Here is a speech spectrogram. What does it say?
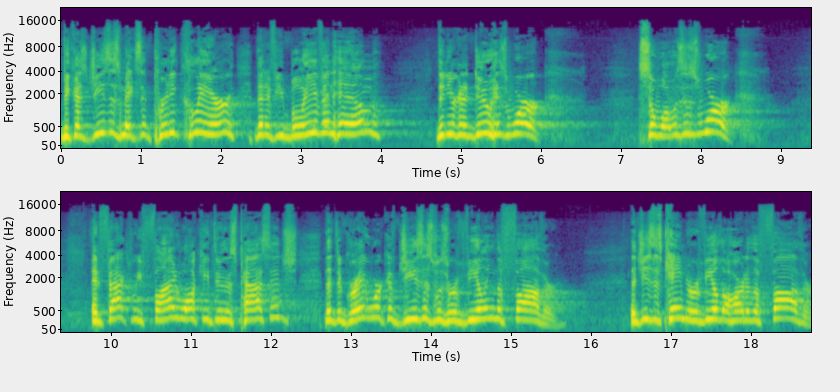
Because Jesus makes it pretty clear that if you believe in him, then you're going to do his work. So, what was his work? In fact, we find walking through this passage that the great work of Jesus was revealing the Father. That Jesus came to reveal the heart of the Father,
